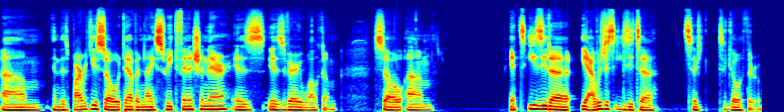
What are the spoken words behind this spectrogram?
um in this barbecue. So to have a nice sweet finish in there is is very welcome. So um it's easy to yeah it was just easy to to to go through.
